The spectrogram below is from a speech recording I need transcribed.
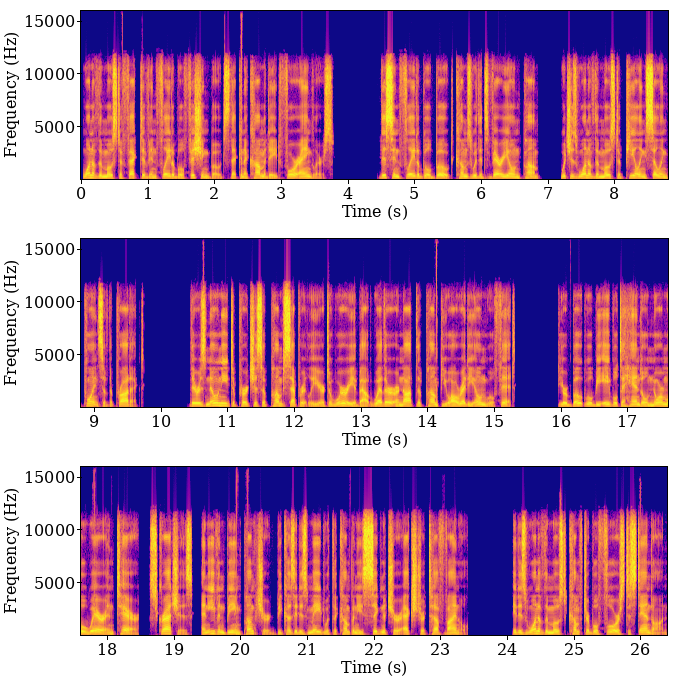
one of the most effective inflatable fishing boats that can accommodate four anglers. This inflatable boat comes with its very own pump, which is one of the most appealing selling points of the product. There is no need to purchase a pump separately or to worry about whether or not the pump you already own will fit. Your boat will be able to handle normal wear and tear, scratches, and even being punctured because it is made with the company's signature extra tough vinyl. It is one of the most comfortable floors to stand on,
